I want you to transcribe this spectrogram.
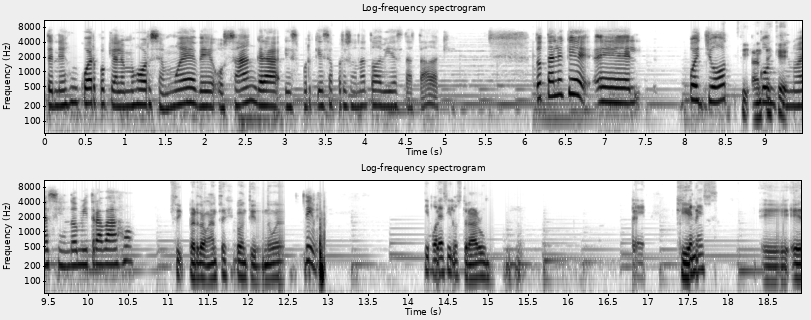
tenés un cuerpo que a lo mejor se mueve o sangra, es porque esa persona todavía está atada aquí. Total es que, eh, pues yo continúe haciendo mi trabajo. Sí, perdón, antes que continúe. Dime. Si puedes ilustrar un quién es eh,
